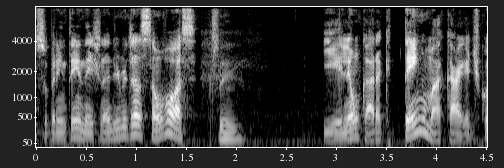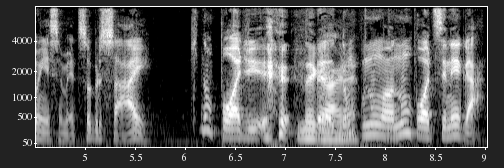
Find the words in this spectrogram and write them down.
superintendente na administração vossa. Sim. E ele é um cara que tem uma carga de conhecimento sobre o SAI que não pode Negar, é, né? não, não, não pode se negar.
